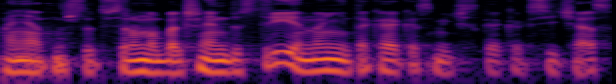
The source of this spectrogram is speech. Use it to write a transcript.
понятно, что это все равно большая индустрия, но не такая космическая, как сейчас.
